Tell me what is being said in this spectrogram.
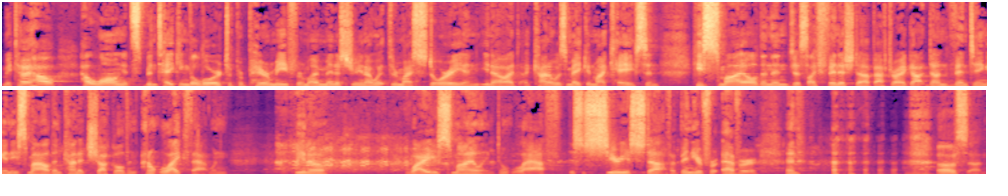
let me tell you how, how long it's been taking the Lord to prepare me for my ministry. And I went through my story and, you know, I, I kind of was making my case and he smiled and then just I finished up after I got done venting and he smiled and kind of chuckled. And I don't like that when, you know, why are you smiling? Don't laugh. This is serious stuff. I've been here forever and oh, son.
